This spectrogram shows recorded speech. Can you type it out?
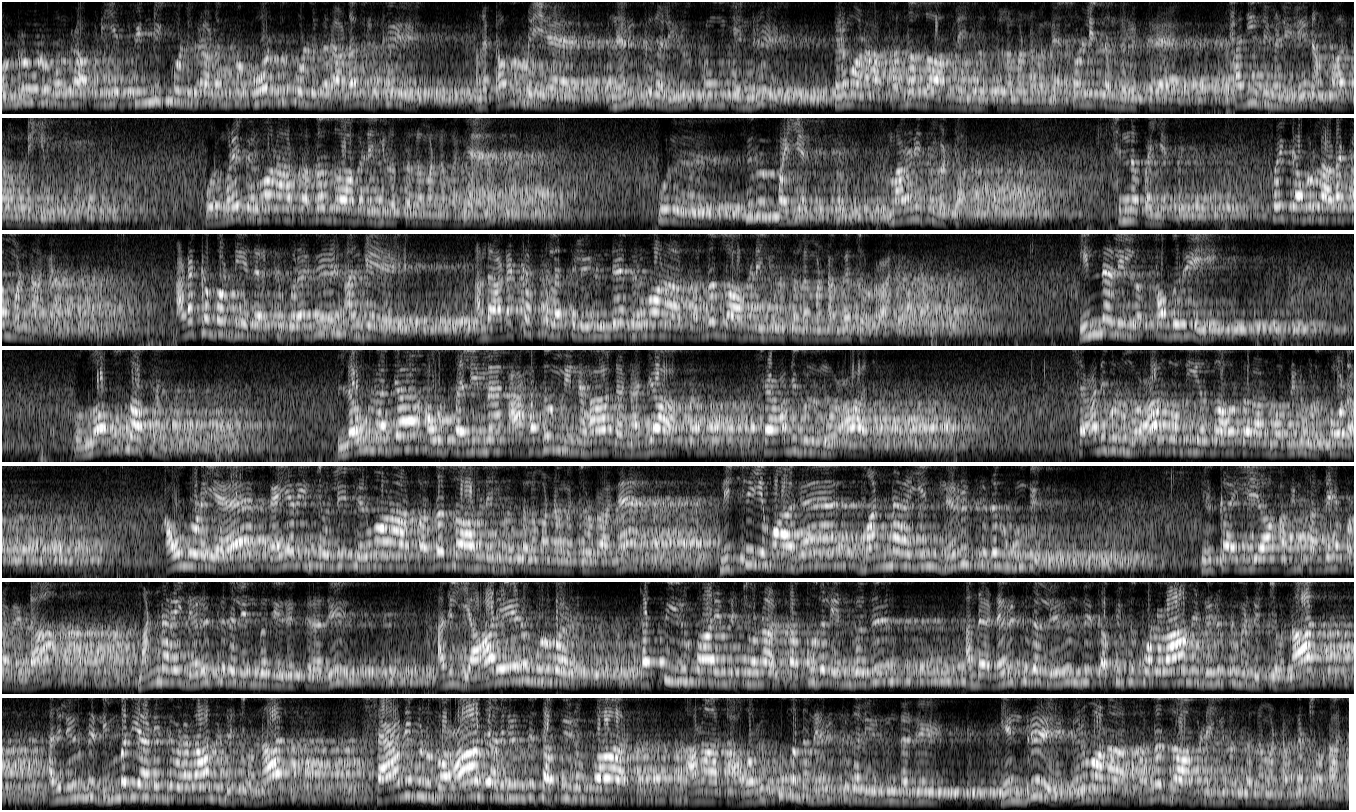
ஒன்றோடு ஒன்று அப்படியே பின்னிக் கொள்ளுகிற அளவுக்கு கோர்த்து கொள்ளுகிற அளவிற்கு அந்த கபருடைய நெருக்குதல் இருக்கும் என்று பெருமானார் சல்லல்லாஹ் அலைஹி வஸல்லம் அன்னவங்க சொல்லி தந்திருக்கிற ஹதீதுகளிலே நாம் பார்க்க முடியும். ஒரு முறை பெருமானார் சல்லல்லாஹ் அலைஹி வஸல்லம் அன்னவங்க ஒரு சிறு பையன் மரணித்து விட்டான். சின்ன பையன். போய் கபூரில் அடக்கம் பண்ணாங்க. அடக்கம் பண்ணியதற்கு பிறகு அங்கே அந்த அடக்கஸ்தலத்தில் இருந்தே பெருமானார் சல்லல்லாஹ் அலைஹி வஸல்லம் சொல்கிறாங்க இன்னலில் கபரி லகுதாத்தன் லவ் நஜா அவு சலிம அஹதும் மின்ஹா ல நஜா சாதிபுல் முஆத். சாதிபுல் முஆத் வந்து அல்லாஹு அப்படின்னு ஒரு தோழர். அவங்களுடைய பெயரை சொல்லி பெருமானார் சல்லல்லாஹு அலைஹி அண்ணங்க சொல்கிறாங்க நிச்சயமாக மன்னரையின் நெருக்குதல் உண்டு. இருக்கா இல்லையா அப்படின்னு சந்தேகப்பட வேண்டாம். மன்னரை நெருக்குதல் என்பது இருக்கிறது. அதில் யாரேனும் ஒருவர் தப்பி இருப்பார் என்று சொன்னால் தப்புதல் என்பது அந்த நெருக்குதல் இருந்து தப்பித்துக் கொள்ளலாம் என்று இருக்கும் என்று சொன்னால் அதிலிருந்து நிம்மதி அடைந்து விடலாம் என்று சொன்னால் சாதிபுல் மொழாது அதிலிருந்து தப்பியிருப்பார். ஆனால் அவருக்கும் அந்த நெருக்குதல் இருந்தது என்று பெருமானார் சல்லல்லாஹு அலைஹி செல்லம் என்றவங்க சொன்னாங்க.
